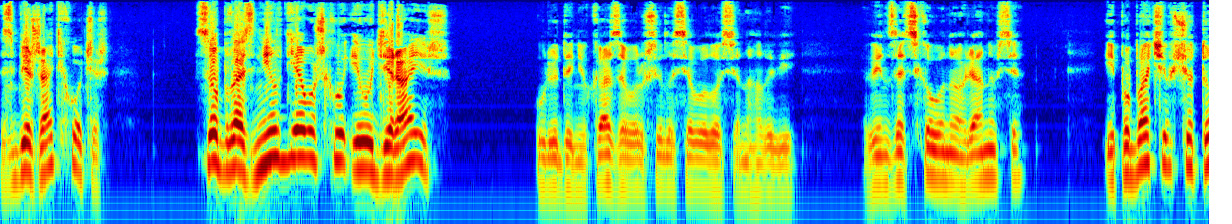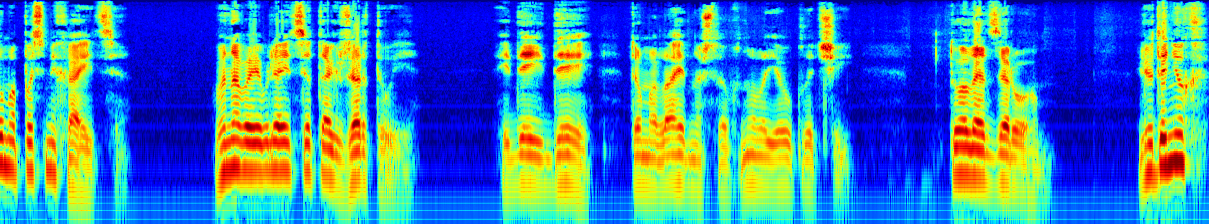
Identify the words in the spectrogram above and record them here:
Збіжать хочеш? Соблазнил девушку і удираєш? У Люденюка заворушилося волосся на голові. Він зацьковано оглянувся і побачив, що Тома посміхається. Вона, виявляється, так жартує. Іди, йди, Тома лагідно штовхнула його у плечі. Туалет за рогом. Люденюк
